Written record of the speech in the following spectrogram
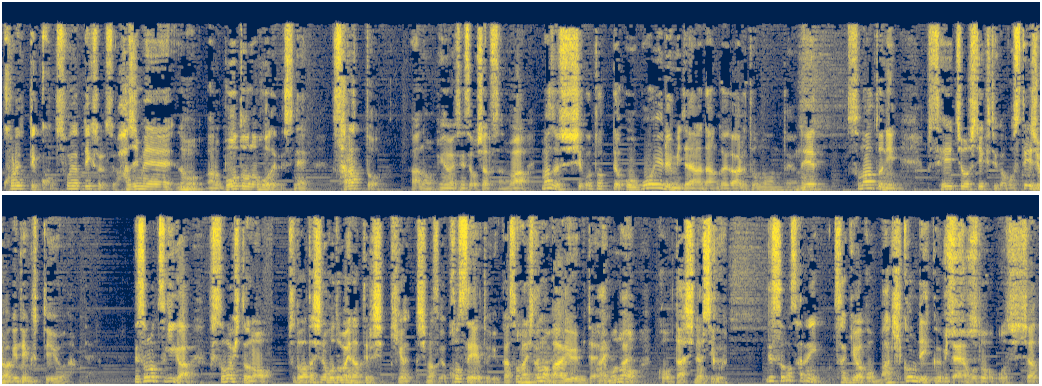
これってこうそうやっていくとですよ、初めの、あの、冒頭の方でですね、さらっと、あの、井上先生おっしゃってたのは、まず仕事って覚えるみたいな段階があると思うんだよね。その後に成長していくというか、こうステージを上げていくっていうような、みたいな。で、その次が、その人の、ちょっと私の言葉になってるし気がしますが、個性というか、その人のバリューみたいなものをこう出し出していく。で、そのさらに先はこう巻き込んでいくみたいなことをおっしゃっ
